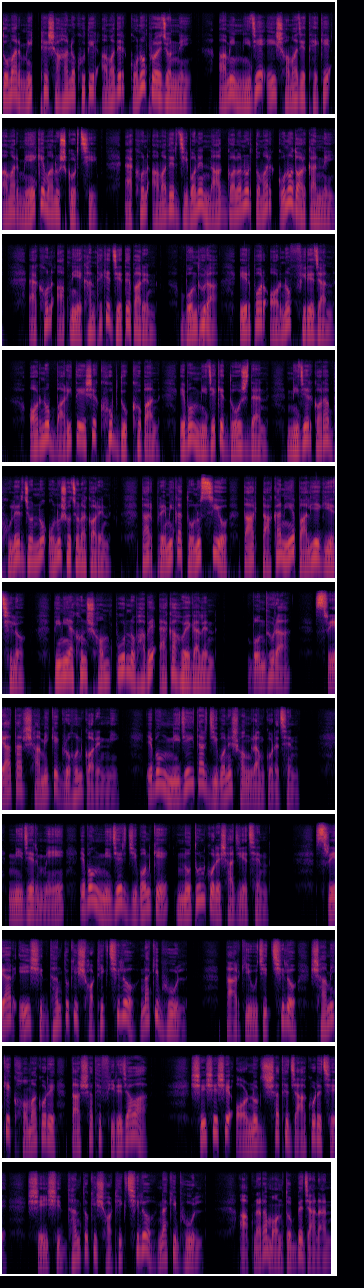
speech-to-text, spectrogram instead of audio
তোমার মিথ্যে সাহানুভূতির আমাদের কোনো প্রয়োজন নেই। আমি নিজে এই সমাজে থেকে আমার মেয়েকে মানুষ করছি। এখন আমাদের জীবনে নাক গলানোর তোমার কোনো দরকার নেই। এখন আপনি এখান থেকে যেতে পারেন। বন্ধুরা, এরপর অর্ণব ফিরে যান। অর্ণব বাড়িতে এসে খুব দুঃখ পান এবং নিজেকে দোষ দেন, নিজের করা ভুলের জন্য অনুশোচনা করেন। তার প্রেমিকা তনুশ্রীও তার টাকা নিয়ে পালিয়ে গিয়েছিল। তিনি এখন সম্পূর্ণভাবে একা হয়ে গেলেন। বন্ধুরা, শ্রেয়া তার স্বামীকে গ্রহণ করেননি এবং নিজেই তার জীবনে সংগ্রাম করেছেন। নিজের মেয়ে এবং নিজের জীবনকে নতুন করে সাজিয়েছেন। শ্রেয়ার এই সিদ্ধান্ত কি সঠিক ছিল নাকি ভুল? তার কি উচিত ছিল স্বামীকে ক্ষমা করে তার সাথে ফিরে যাওয়া? শেষে সে অর্ণবজ সাথে যা করেছে, সেই সিদ্ধান্ত কি সঠিক ছিল নাকি ভুল? আপনারা মন্তব্যে জানান।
